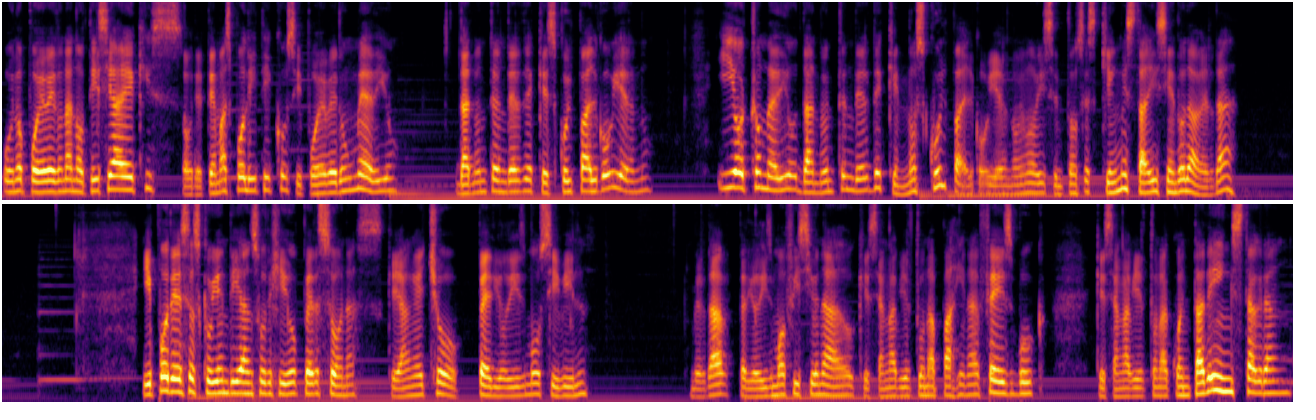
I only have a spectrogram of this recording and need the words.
Uno puede ver una noticia X sobre temas políticos y puede ver un medio dando a entender de que es culpa del gobierno y otro medio dando a entender de que no es culpa del gobierno. Uno dice, entonces, ¿quién me está diciendo la verdad? Y por eso es que hoy en día han surgido personas que han hecho periodismo civil, ¿verdad? Periodismo aficionado, que se han abierto una página de Facebook, que se han abierto una cuenta de Instagram,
